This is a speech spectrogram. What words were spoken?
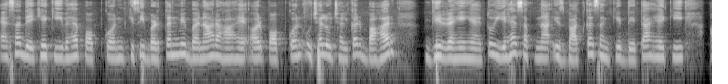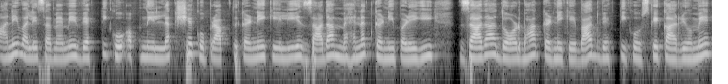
ऐसा देखे कि वह पॉपकॉर्न किसी बर्तन में बना रहा है और पॉपकॉर्न उछल उछल कर बाहर गिर रहे हैं तो यह सपना इस बात का संकेत देता है कि आने वाले समय में व्यक्ति को अपने लक्ष्य को प्राप्त करने के लिए ज़्यादा मेहनत करनी पड़ेगी, ज़्यादा दौड़ भाग करने के बाद व्यक्ति को उसके कार्यों में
